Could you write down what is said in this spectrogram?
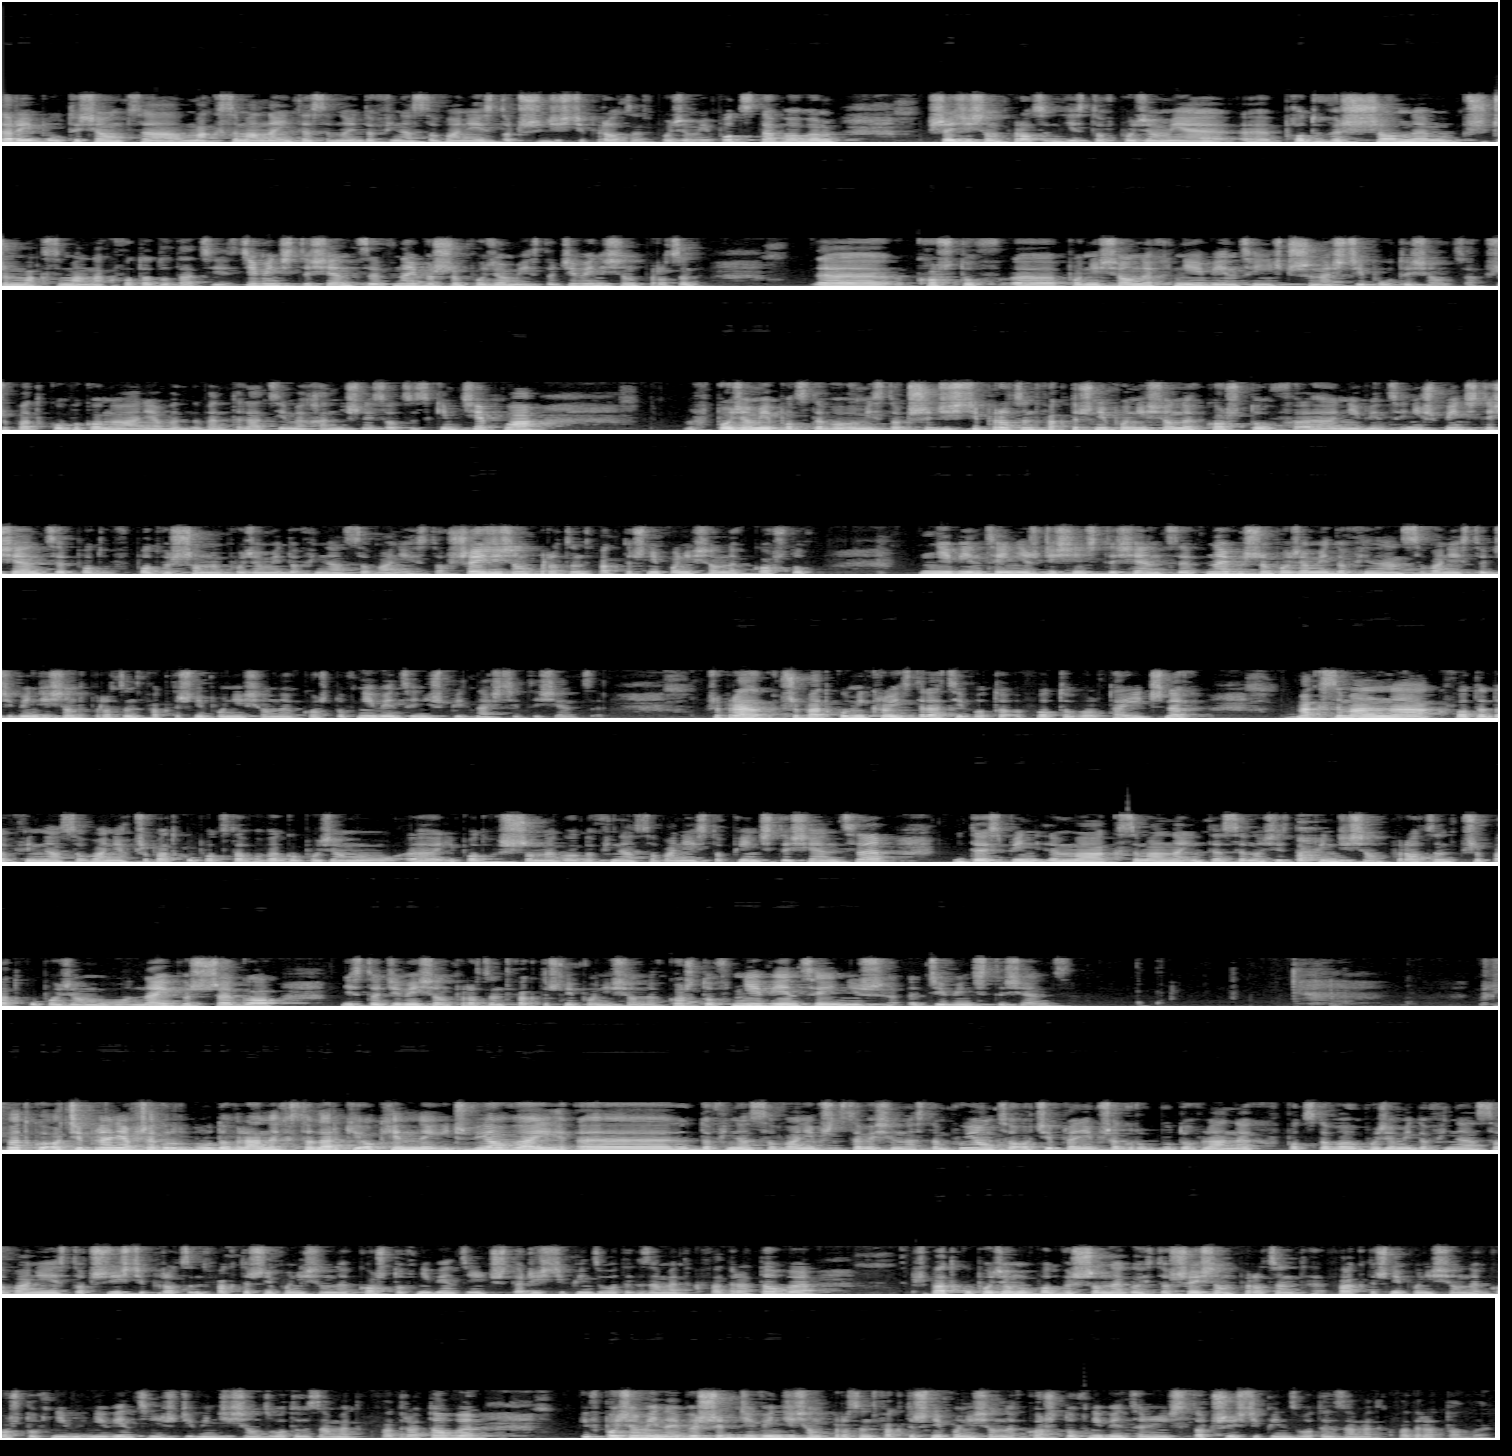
4,5 tysiąca, maksymalna intensywność dofinansowania jest to 30% w poziomie podstawowym, 60% jest to w poziomie podwyższonym, przy czym maksymalna kwota dotacji jest 9 tysięcy, w najwyższym poziomie jest to 90% E, kosztów e, poniesionych nie więcej niż 13,5 tysiąca. W przypadku wykonywania wentylacji mechanicznej z odzyskiem ciepła w poziomie podstawowym jest to 30% faktycznie poniesionych kosztów, e, nie więcej niż 5 tysięcy. Pod, w podwyższonym poziomie dofinansowania jest to 60% faktycznie poniesionych kosztów, nie więcej niż 10 tysięcy. W najwyższym poziomie dofinansowania jest to 90% faktycznie poniesionych kosztów, nie więcej niż 15 tysięcy. W przypadku mikroinstalacji fotowoltaicznych maksymalna kwota dofinansowania w przypadku podstawowego poziomu e, i podwyższonego dofinansowania jest to 5000 i to jest maksymalna intensywność jest to 50%. W przypadku poziomu najwyższego jest to 90% faktycznie poniesionych kosztów, nie więcej niż 9000 przypadku ocieplenia przegród budowlanych stolarki okiennej i drzwiowej e, dofinansowanie przedstawia się następująco. Ocieplenie przegród budowlanych w podstawowym poziomie dofinansowania jest to 30% faktycznie poniesionych kosztów, nie więcej niż 45 zł za metr kwadratowy. W przypadku poziomu podwyższonego jest to 60% faktycznie poniesionych kosztów, nie więcej niż 90 zł za metr kwadratowy. I w poziomie najwyższym 90% faktycznie poniesionych kosztów, nie więcej niż 135 zł za metr kwadratowy.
